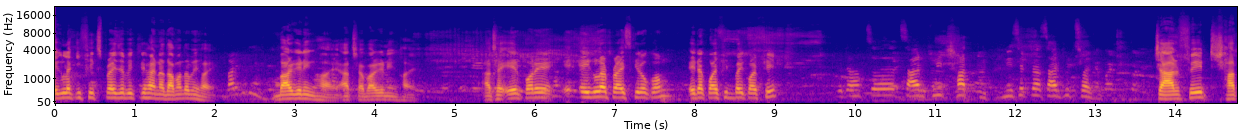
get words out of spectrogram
এগুলো কি ফিক্সড প্রাইসে বিক্রি হয় না দামাদামি হয়? বার্গেনিং হয়। আচ্ছা বার্গেনিং হয়। আচ্ছা এরপরে এইগুলার প্রাইস কীরকম? এটা কয় ফিট বাই কয় ফিট এটা হচ্ছে চার ফিট সাত ফিট নিচেরটা চার ফিট ছয় ফিট চার ফিট সাত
